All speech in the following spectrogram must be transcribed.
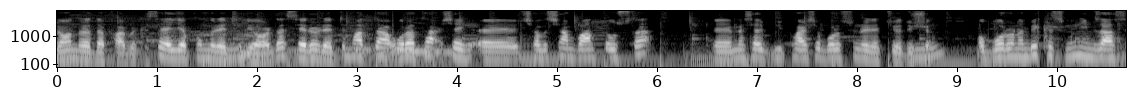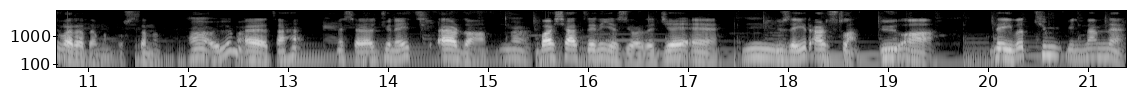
Londra'da fabrikası el yapımı üretiliyor orada. Seri üretim. Hatta urata şey e, çalışan bantta usta e, mesela bir parça borusunu üretiyor düşün. Hı. O borunun bir kısmının imzası var adamın, ustanın. Ha öyle mi? Evet, aha. Mesela Cüneyt Erdoğan. Ha. Baş harflerini yazıyor orada. C-E. Hmm. Üzeyir Arslan. Ü-A. David Kim bilmem ne.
